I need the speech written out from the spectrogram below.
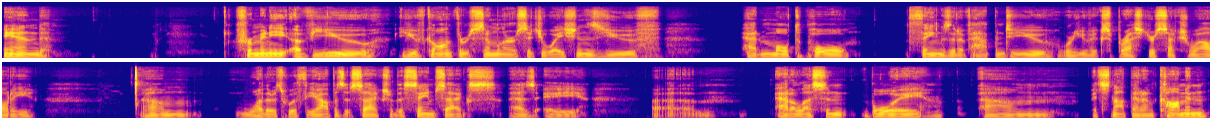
And for many of you, you've gone through similar situations. You've had multiple things that have happened to you where you've expressed your sexuality, um, whether it's with the opposite sex or the same sex, as a um, adolescent boy. Um, it's not that uncommon,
